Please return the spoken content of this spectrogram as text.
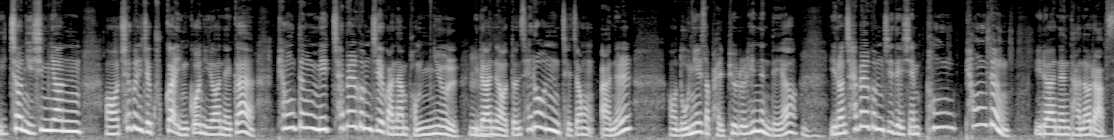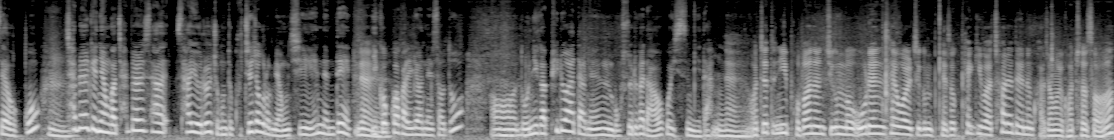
2020년 어 최근 이제 국가인권위원회가 평등 및 차별금지에 관한 법률이라는 음. 어떤 새로운 제정안을 어, 논의해서 발표를 했는데요. 음. 이런 차별 금지 대신 평, 평등이라는 단어를 앞세웠고 음. 차별 개념과 차별 사, 사유를 조금 더 구체적으로 명시했는데 네. 이것과 관련해서도 어, 음. 논의가 필요하다는 목소리가 나오고 있습니다. 네. 어쨌든 이 법안은 지금 뭐 오랜 세월 지금 계속 폐기와 철회되는 과정을 거쳐서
